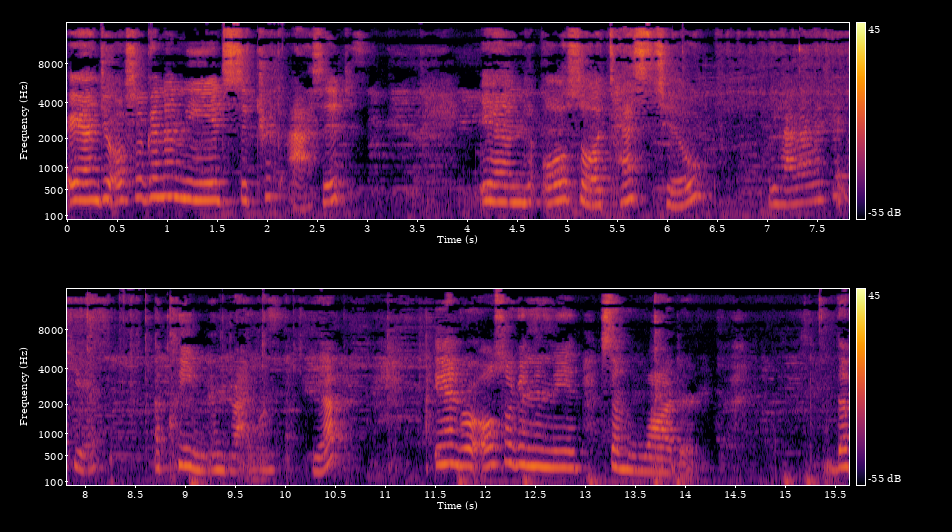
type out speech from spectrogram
And you're also gonna need citric acid and also a test tube. We have ours right here. A clean and dry one. Yep. And we're also gonna need some water. The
